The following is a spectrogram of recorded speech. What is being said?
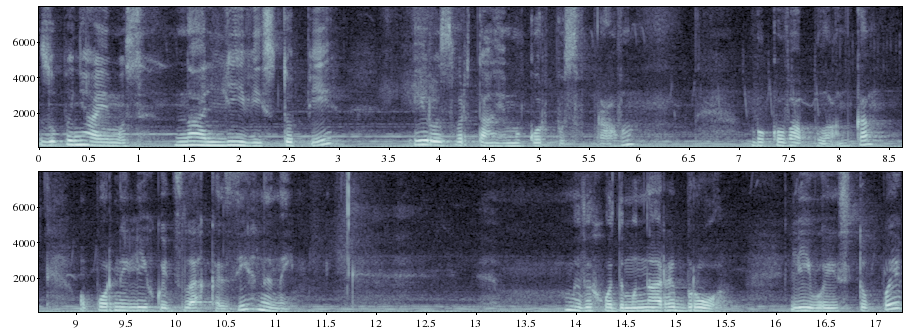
Зупиняємось на лівій стопі і розвертаємо корпус вправо, бокова планка, опорний лікоть злегка зігнений. Ми виходимо на ребро лівої стопи,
